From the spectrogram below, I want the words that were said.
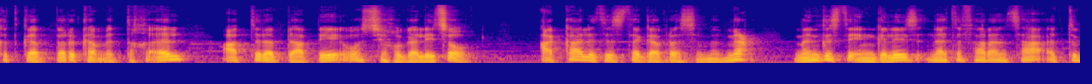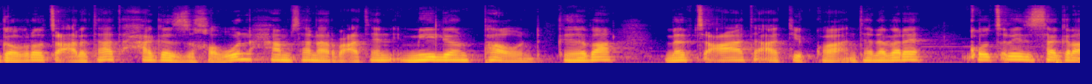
ክትገብር ከም እትኽእል ኣብቲ ደብዳቤ ወሲኹ ገሊጹ። ኣካል እቲ ዝተገብረ ስምምዕ መንግስቲ እንግሊዝ ነቲ ፈረንሳ እትገብሮ ፃዕርታት ሓገዝ ዝኸውን 54 ሚልዮን ፓውንድ ክህባ መብፅዓ ተኣትዩ እንተነበረ ቁፅሪ ዝሰግራ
